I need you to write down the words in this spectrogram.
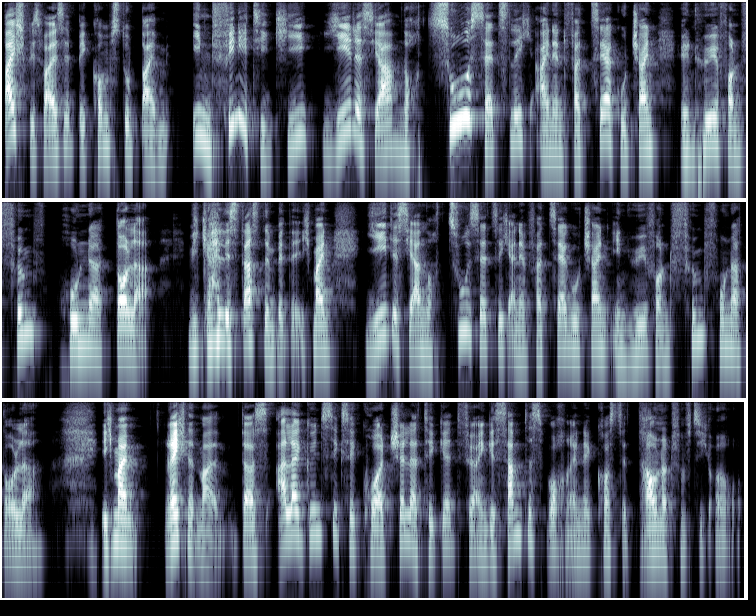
Beispielsweise bekommst du beim Infinity Key jedes Jahr noch zusätzlich einen Verzehrgutschein in Höhe von 500 Dollar. Wie geil ist das denn bitte? Ich meine, jedes Jahr noch zusätzlich einen Verzehrgutschein in Höhe von 500 Dollar. Ich meine, rechnet mal, das allergünstigste Coachella-Ticket für ein gesamtes Wochenende kostet 350 Euro.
